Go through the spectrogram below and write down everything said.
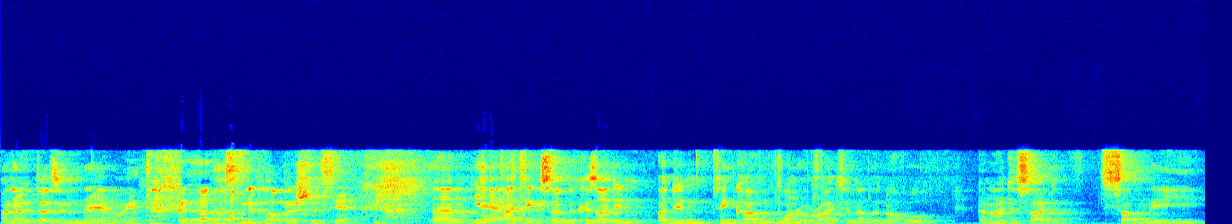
I know it does in their mind, does in the publishers. Yeah. Um, yeah, I think so because I didn't I didn't think I would want to write another novel, and I decided suddenly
